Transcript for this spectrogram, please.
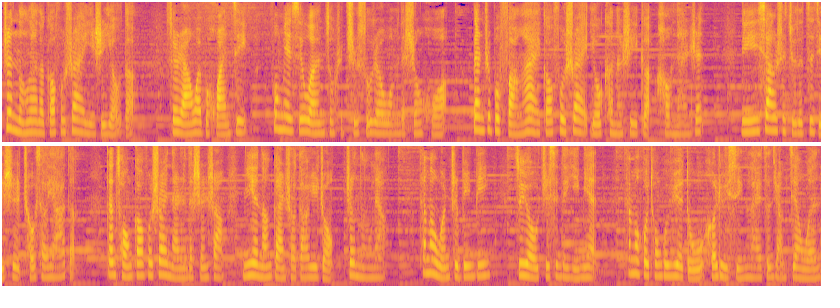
正能量的高富帅也是有的。虽然外部环境、负面新闻总是吃素着我们的生活，但这不妨碍高富帅有可能是一个好男人。你一向是觉得自己是丑小鸭的，但从高富帅男人的身上，你也能感受到一种正能量。他们文质彬彬，具有知性的一面。他们会通过阅读和旅行来增长见闻，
